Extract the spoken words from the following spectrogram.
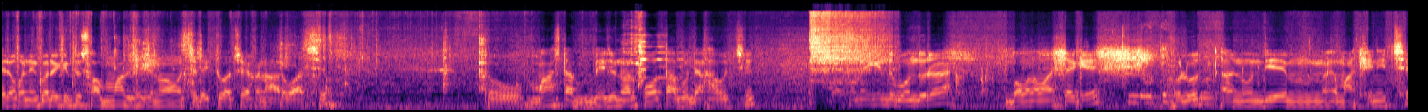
এরকমই করে কিন্তু সব মাছ ভেজে নেওয়া হচ্ছে, দেখতে পাচ্ছ এখানে আরও আছে। তো মাছটা ভেজে নেওয়ার পর তারপর দেখা হচ্ছে। প্রথমে কিন্তু বন্ধুরা বমলা মাছটাকে হলুদ আর নুন দিয়ে মাখিয়ে নিচ্ছে।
